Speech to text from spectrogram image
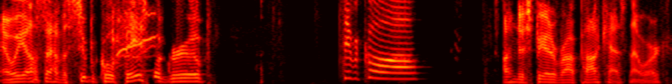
and we also have a super cool Facebook group, Super cool. Under Spirit of Rock Podcast Network,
